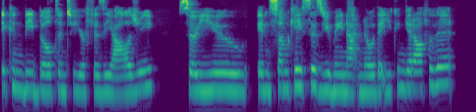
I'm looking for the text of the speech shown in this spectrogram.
it can be built into your physiology. So you, in some cases, you may not know that you can get off of it.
